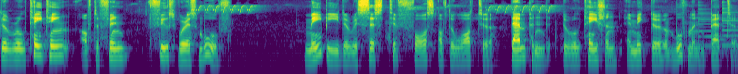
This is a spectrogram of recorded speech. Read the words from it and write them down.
the rotating of the fin feels very smooth. Maybe the resistive force of the water dampened the rotation and make the movement better.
